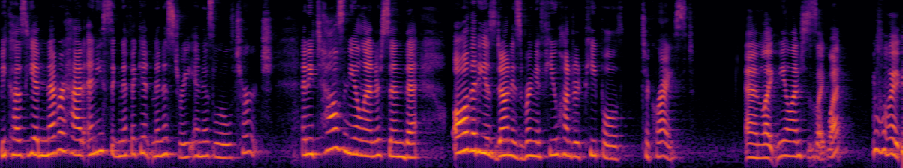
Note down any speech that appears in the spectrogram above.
because he had never had any significant ministry in his little church. And he tells Neil Anderson that all that he has done is bring a few hundred people to Christ. And like Neil Anderson's like, what? like,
